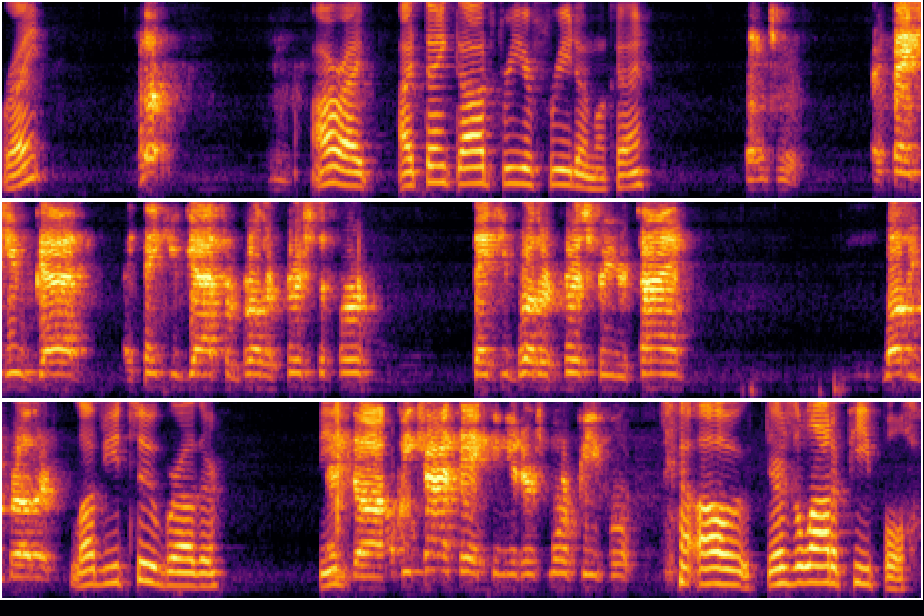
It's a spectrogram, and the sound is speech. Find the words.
Right? Yep. All right. I thank God for your freedom, okay? Thank you. I thank you, God. I thank you, God, for Brother Christopher. Thank you, Brother Chris, for your time. Love you, brother. Love you too, brother. Be- And uh, I'll be contacting you. There's more people. oh, there's a lot of people.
